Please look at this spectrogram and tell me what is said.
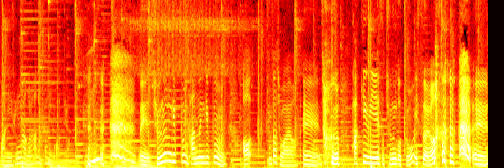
많이 생각을 하는 편인 것 같아요. 네, 주는 기쁨, 받는 기쁨, 어, 둘다 좋아요. 네, 저도 받기 위해서 주는 것도 있어요. 네,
